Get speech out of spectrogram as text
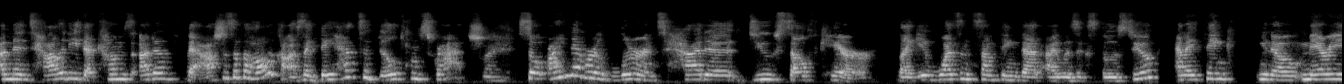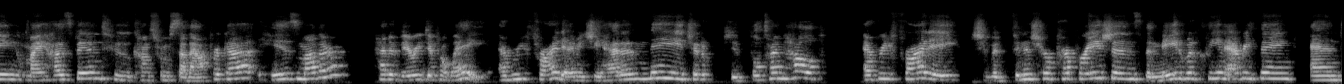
a mentality that comes out of the ashes of the Holocaust. Like they had to build from scratch. Right. So I never learned how to do self care. Like it wasn't something that I was exposed to. And I think, you know, marrying my husband who comes from South Africa, his mother had a very different way. Every Friday, I mean, she had a maid, she had, a, full-time help. Every Friday, she would finish her preparations, the maid would clean everything, and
